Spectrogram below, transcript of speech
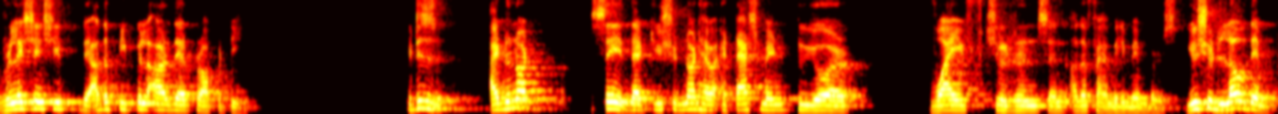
relationship the other people are their property. It is i do not say that you should not have attachment to your wife children's and other family members. You should love them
